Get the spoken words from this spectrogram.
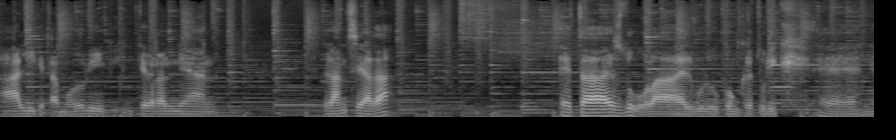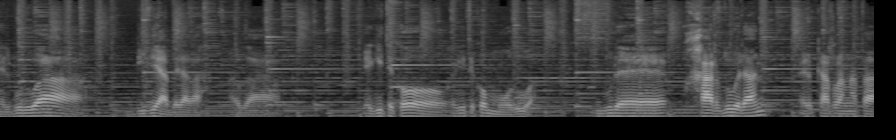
ahalik eta modurik integralnean lantzea da. Eta ez dugola helburu konkreturik. helburua bidea bera da. Hau da, egiteko, egiteko modua. Gure jardueran elkarlan eta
